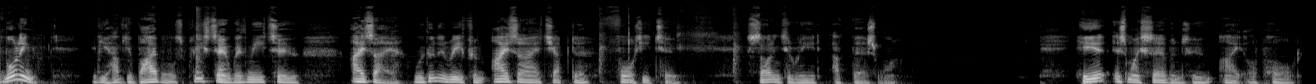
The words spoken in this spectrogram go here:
Good morning. If you have your Bibles, please turn with me to Isaiah. We're going to read from Isaiah chapter 42, starting to read at verse 1. Here is my servant whom I uphold,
